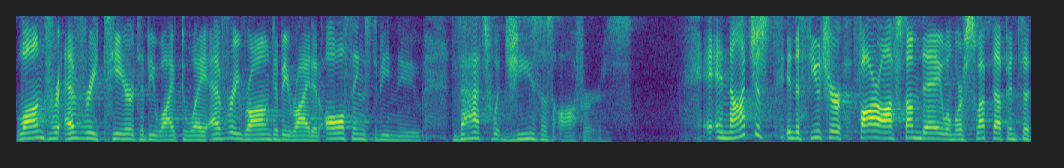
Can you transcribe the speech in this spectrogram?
Long for every tear to be wiped away, every wrong to be righted, all things to be new. That's what Jesus offers. And not just in the future, far off someday when we're swept up into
